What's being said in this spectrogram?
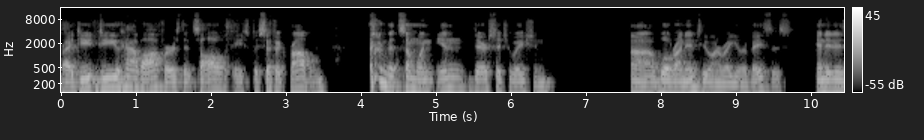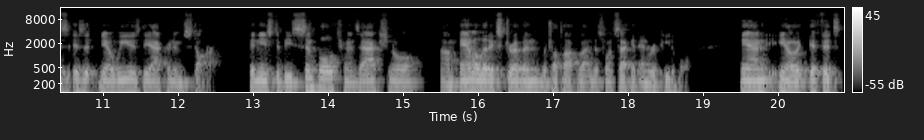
right? Do you, do you have offers that solve a specific problem that someone in their situation uh, will run into on a regular basis. And it is, is it, you know, we use the acronym STAR. It needs to be simple, transactional, um, analytics driven, which I'll talk about in just one second, and repeatable. And you know, if it's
